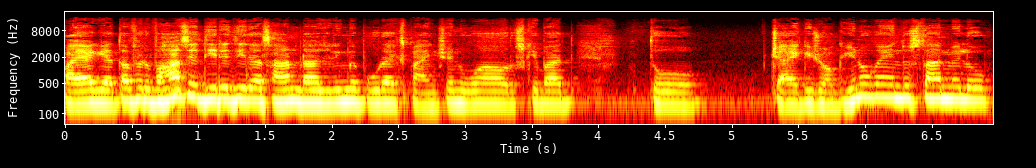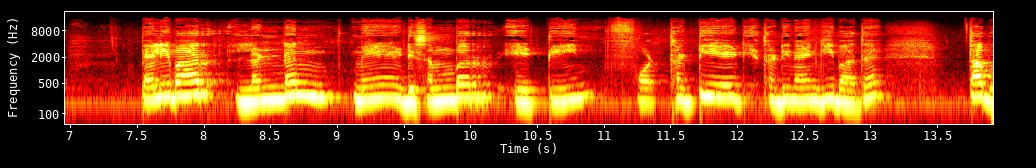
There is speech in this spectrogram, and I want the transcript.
पाया गया था। फिर वहाँ से धीरे धीरे असम, दार्जिलिंग में पूरा एक्सपेंशन हुआ और उसके बाद तो चाय के शौकीन हो गए हिंदुस्तान में लोग। पहली बार लंदन में दिसंबर 18 थर्टी एट या थर्टी नाइन की बात है। तब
